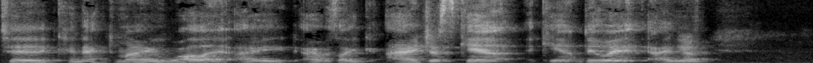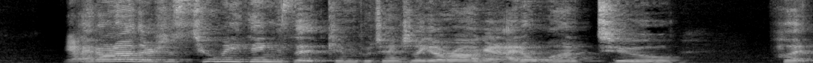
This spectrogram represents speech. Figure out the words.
to connect my wallet. I I was like, I just can't I can't do it. I Yep. Yeah. I don't know. There's just too many things that can potentially go wrong, and I don't want to put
